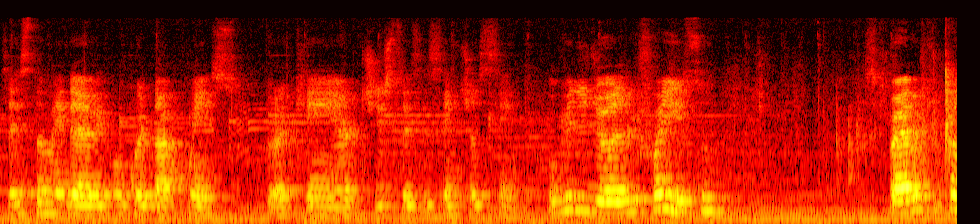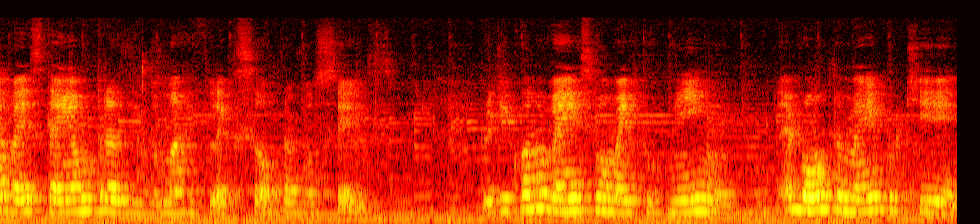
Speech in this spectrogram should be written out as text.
Vocês também devem concordar com isso, para quem é artista e se sente assim. O vídeo de hoje foi isso. Espero que talvez tenham trazido uma reflexão para vocês. Porque quando vem esse momento ruim, é bom também porque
